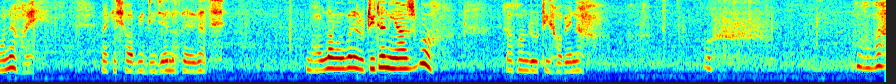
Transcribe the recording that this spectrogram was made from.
মনে হয় নাকি সবই ডিজেল হয়ে গেছে। ভাবলাম একবার রুটিটা নিয়ে আসব এখন রুটি হবে না। বাবা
